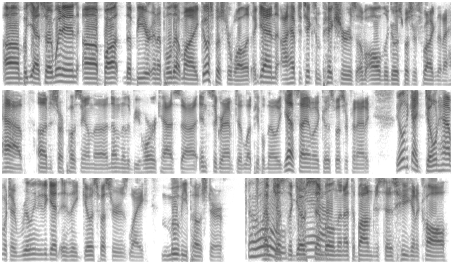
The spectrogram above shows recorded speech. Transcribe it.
Um, but yeah, so I went in, uh, bought the beer, and I pulled out my Ghostbuster wallet. Again, I have to take some pictures of all the Ghostbuster swag that I have uh, to start posting on the Not Another B Horrorcast uh, Instagram to let people know, yes, I am a Ghostbuster fanatic. The only thing I don't have, which I really need to get, is a Ghostbusters like movie poster oh, of just the ghost yeah. symbol, and then at the bottom just says who you gonna call.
